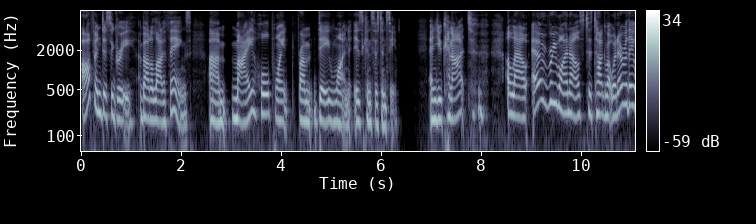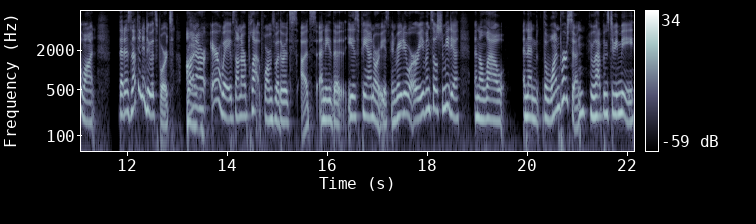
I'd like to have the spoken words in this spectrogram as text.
often disagree about a lot of things. Um, my whole point from day one is consistency. And you cannot allow everyone else to talk about whatever they want that has nothing to do with sports on our airwaves, on our platforms, whether it's uh, it's any of the ESPN or ESPN Radio or even social media, and allow. And then the one person who happens to be me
